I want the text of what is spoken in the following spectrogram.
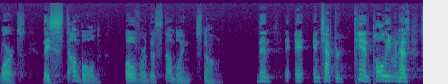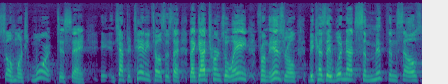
works. They stumbled over the stumbling stone. Then, in, chapter 10, Paul even has so much more to say. In chapter 10, he tells us that, that God turns away from Israel because they would not submit themselves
